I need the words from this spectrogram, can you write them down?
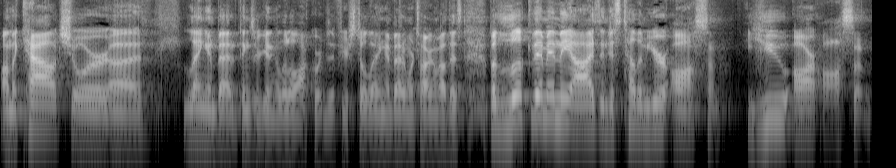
on the couch or uh, laying in bed, things are getting a little awkward if you're still laying in bed and we're talking about this. But look them in the eyes and just tell them, You're awesome. You are awesome.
